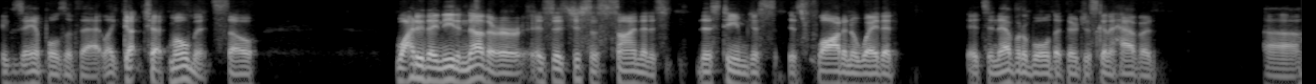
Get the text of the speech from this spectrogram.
examples of that like gut check moments. So why do they need another? Is it just a sign that it's this team just is flawed in a way that it's inevitable that they're just going to have a uh,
